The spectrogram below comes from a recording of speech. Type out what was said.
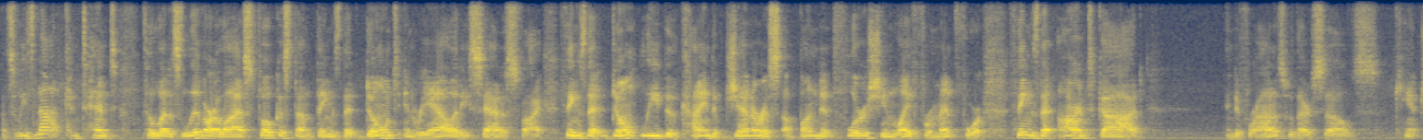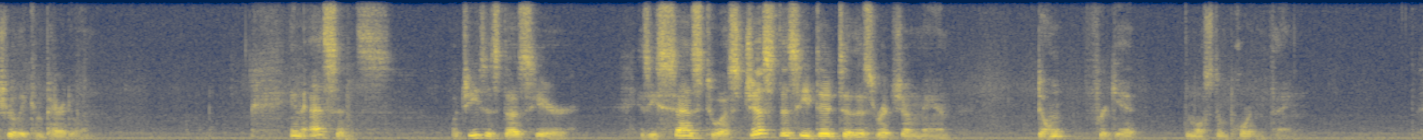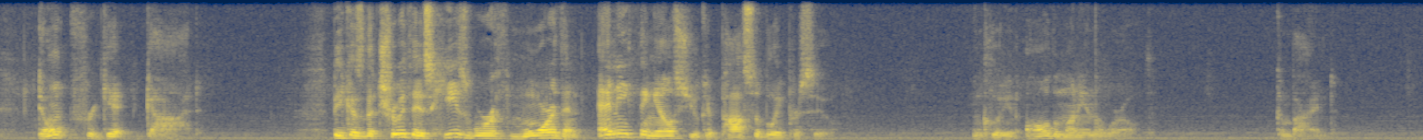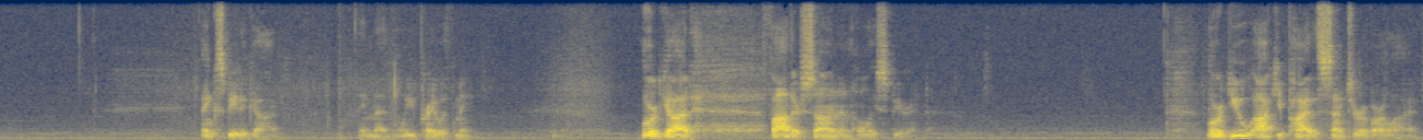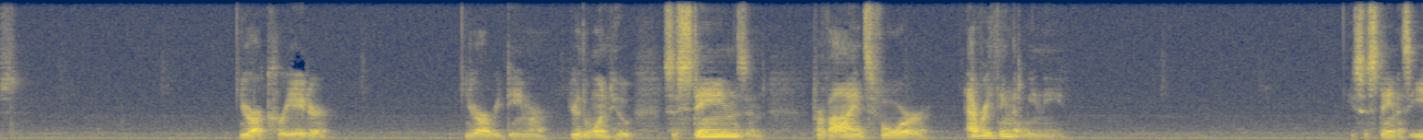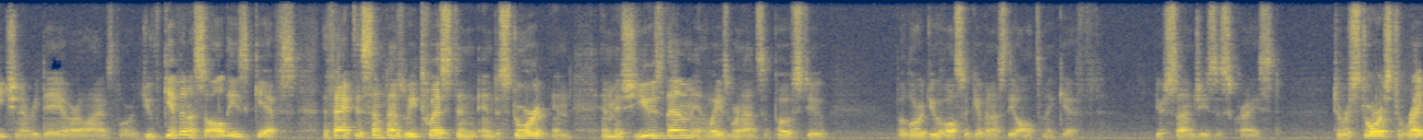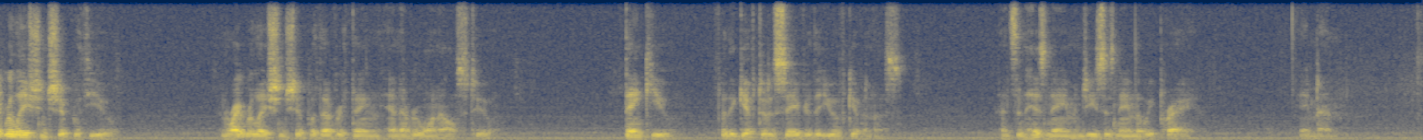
And so he's not content to let us live our lives focused on things that don't in reality satisfy, things that don't lead to the kind of generous, abundant, flourishing life we're meant for, things that aren't God, and if we're honest with ourselves, can't truly compare to him. In essence, what Jesus does here is he says to us, just as he did to this rich young man, don't forget the most important thing. Don't forget God. Because the truth is, He's worth more than anything else you could possibly pursue, including all the money in the world combined. Thanks be to God. Amen. Will you pray with me? Lord God, Father, Son, and Holy Spirit. Lord, you occupy the center of our lives. You're our creator. You're our redeemer. You're the one who sustains and provides for everything that we need. You sustain us each and every day of our lives, Lord. You've given us all these gifts. The fact is, sometimes we twist and, and distort and, and misuse them in ways we're not supposed to. But Lord, you have also given us the ultimate gift, your Son, Jesus Christ, to restore us to right relationship with you and right relationship with everything and everyone else too. Thank you for the gift of a Savior that you have given us. And it's in His name, in Jesus' name, that we pray. Amen.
